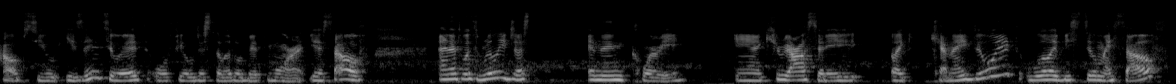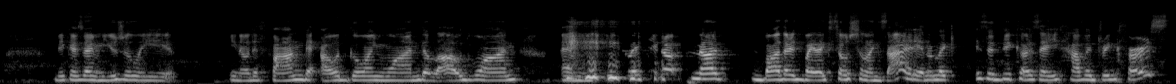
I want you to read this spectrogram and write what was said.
helps you ease into it or feel just a little bit more yourself and it was really just an inquiry and curiosity like can i do it? Will i be still myself? Because i'm usually you know the fun the outgoing one the loud one. And like, you know, not bothered by like social anxiety. And i'm like is it because i have a drink first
